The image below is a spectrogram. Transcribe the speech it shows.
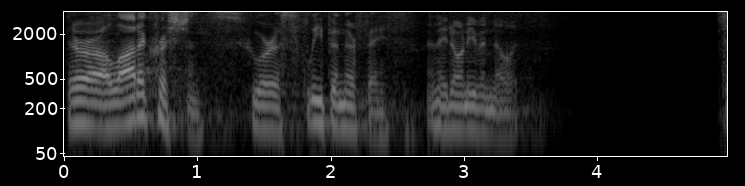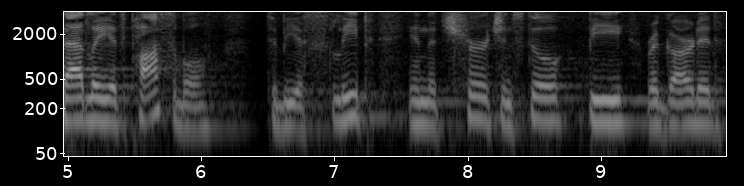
there are a lot of Christians who are asleep in their faith and they don't even know it. Sadly, it's possible to be asleep in the church and still be regarded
